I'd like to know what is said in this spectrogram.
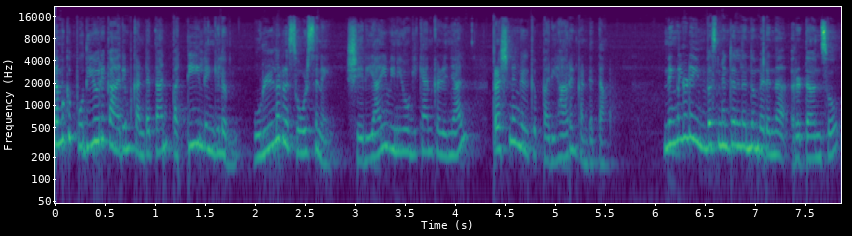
നമുക്ക് പുതിയൊരു കാര്യം കണ്ടെത്താൻ പറ്റിയില്ലെങ്കിലും ഉള്ള റിസോഴ്സിനെ ശരിയായി വിനിയോഗിക്കാൻ കഴിഞ്ഞാൽ പ്രശ്നങ്ങൾക്ക് പരിഹാരം കണ്ടെത്താം. നിങ്ങളുടെ ഇൻവെസ്റ്റ്മെന്റിൽ നിന്നും വരുന്ന റിട്ടേൺസോ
